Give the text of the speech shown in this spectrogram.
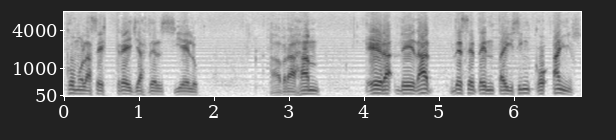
como las estrellas del cielo. Abraham era de edad de 75 años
